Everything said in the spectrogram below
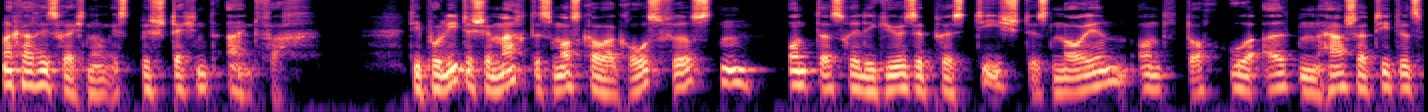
Makaris Rechnung ist bestechend einfach. Die politische Macht des Moskauer Großfürsten und das religiöse Prestige des neuen und doch uralten Herrschertitels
